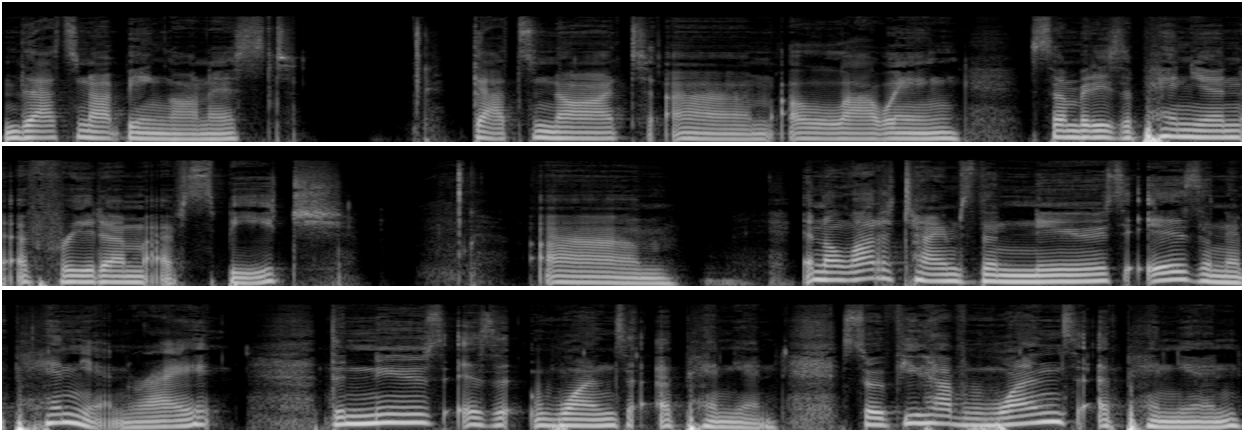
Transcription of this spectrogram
that's not being honest. That's not um, allowing somebody's opinion a freedom of speech. Um, and a lot of times the news is an opinion, right? The news is one's opinion. So if you have one's opinion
